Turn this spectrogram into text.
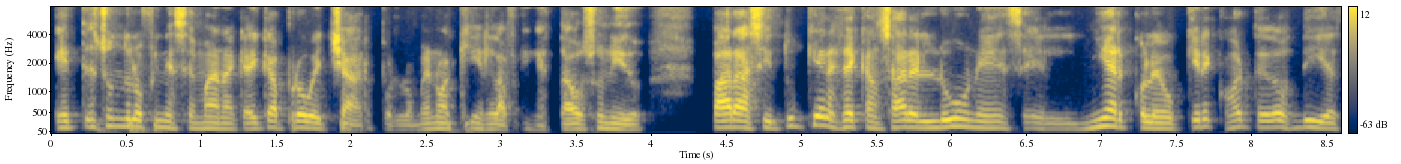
Este son de los fines de semana que hay que aprovechar, por lo menos aquí en, la, en Estados Unidos, para si tú quieres descansar el lunes, el miércoles o quieres cogerte dos días,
